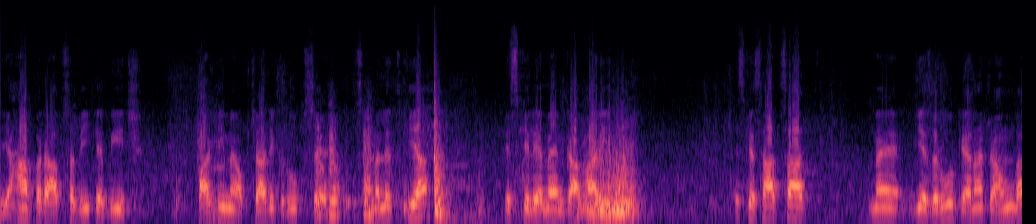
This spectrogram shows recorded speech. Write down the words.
यहाँ पर आप सभी के बीच पार्टी में औपचारिक रूप से सम्मिलित किया। इसके लिए मैं इनका आभारी हूँ। इसके साथ साथ मैं ये ज़रूर कहना चाहूँगा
